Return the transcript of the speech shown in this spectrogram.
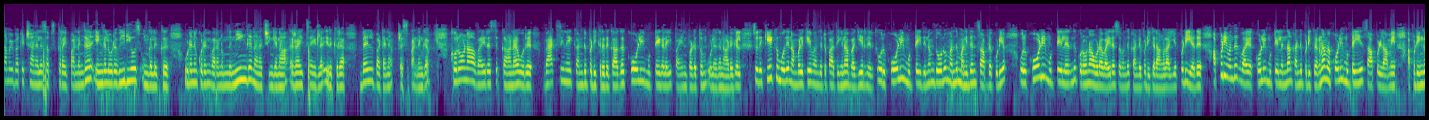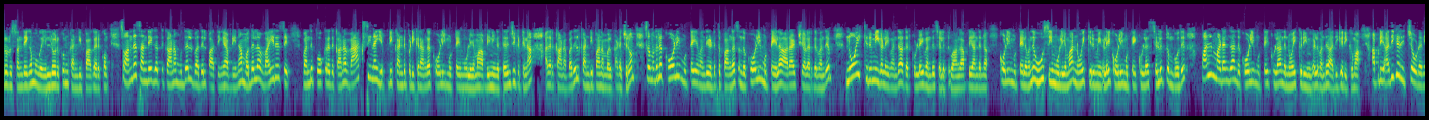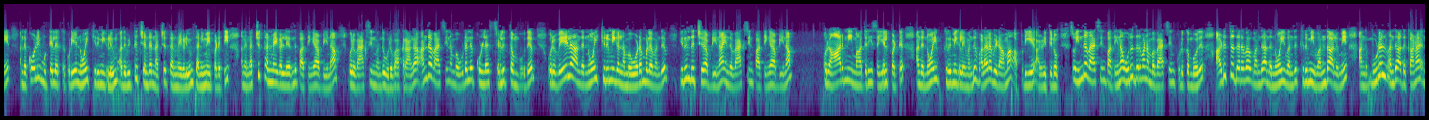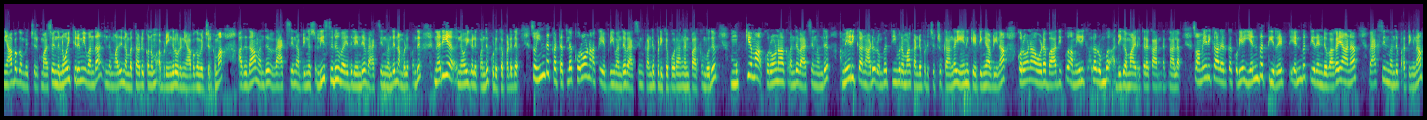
Tamil bucket சேனலை subscribe பண்ணுங்க. எங்களோட வீடியோஸ் உங்களுக்கு உடனுக்குடன் வரணும்னு நீங்கள் நினச்சிங்கன்னா ரைட் சைடில் இருக்கிற பெல் பட்டனை ப்ரெஸ் பண்ணுங்க. கொரோனா வைரஸுக்கான ஒரு வேக்சினை கண்டுபிடிக்கிறதுக்காக கோழி முட்டைகளை பயன்படுத்தும் உலக நாடுகள். ஸோ இதை கேட்கும் போதே நம்மளுக்கே வந்துட்டு பார்த்தீங்கன்னா பகீர்னு இருக்குது ஒரு கோழி முட்டை தினம்தோறும் வந்து மனிதன் சாப்பிடக்கூடிய ஒரு கோழி முட்டையிலேருந்து கொரோனாவோட வைரஸை வந்து கண்டுபிடிக்கிறாங்களா? எப்படி அது? அப்படி வந்து கோழி முட்டையிலேருந்து தான் கண்டுபிடிக்கிறாங்கன்னா அந்த கோழி முட்டையே சாப்பிடலாமே அப்படிங்கிற ஒரு சந்தேகம் உங்கள் எல்லோருக்கும் கண்டிப்பாக இருக்கும். ஸோ அந்த சந்தேகத்துக்கான முதல் பதில் பார்த்தீங்க அப்படின்னா முதல்ல வைரஸை வந்து போக்குறதுக்கான வேக்சினை எப்படி கண்டுபிடிக்கிறாங்க கோழி முட்டை மூலியமா அப்படின்னு நீங்கள் தெரிஞ்சுக்கிட்டீங்கன்னா அதற்கான பதில் கண்டிப்பாக நம்மளுக்கு கிடைச்சிடும் ஸோ முதல்ல கோழி முட்டையை வந்து எடுத்துப்பாங்க. ஸோ அந்த கோழி முட்டையில் ஆராய்ச்சியாளர்கள் வந்து நோய் கிருமிகளை வந்து அதற்குள்ளே வந்து செலுத்துவாங்க. அப்படி அந்த கோழி முட்டையில வந்து ஊசி மூலியமா நோய் கிருமிகளை கோழி முட்டைக்குள்ள செலுத்தும் போது பல் மடங்கு அந்த கோழி முட்டைக்குள்ள அந்த நோய் கிருமிகள் வந்து அதிகரிக்குமா? அப்படி அதிகரிச்ச உடனே அந்த கோழி முட்டையில் இருக்கக்கூடிய நோய் கிருமிகளையும் அதை விட்டு சென்ற நச்சுத்தன்மைகளையும் தனிமைப்படுத்தி அந்த நச்சுத்தன்மைகள்லேருந்து பார்த்தீங்க அப்படின்னா ஒரு வேக்சின் வந்து உருவாக்குறாங்க. அந்த வேக்சின் நம்ம உடலுக்குள்ளே செலுத்தும் போது ஒரு வேளை அந்த நோய் கிருமிகள் நம்ம உடம்புல வந்து இருந்துச்சு அப்படின்னா இந்த வேக்சின் பார்த்தீங்க அப்படின்னா ஒரு ஆர்மி மாதிரி செயல்பட்டு அந்த நோய் கிருமிகளை வந்து வளர விடாமல் அப்படியே அழித்திடும். ஸோ இந்த வேக்சின் பார்த்தீங்கன்னா ஒரு தடவை நம்ம வேக்சின் கொடுக்கும்போது அடுத்த தடவை வந்து அந்த நோய் வந்து கிருமி வந்தாலுமே அந்த உடல் வந்து அதுக்கான ஞாபகம் வச்சிருக்குமா? ஸோ இந்த நோய் கிருமி வந்தால் இந்த மாதிரி நம்ம தடுக்கணும் அப்படிங்கிற ஒரு ஞாபகம் வச்சிருக்குமா? அதுதான் வந்து வேக்சின் அப்படின்னு சொல்லி சிறு வயதுலேருந்தே வேக்சின் வந்து நம்மளுக்கு வந்து நிறைய நோய்களுக்கு வந்து கொடுக்கப்படுது. ஸோ இந்த கட்டத்தில் கொரோனாக்கு எப்படி வந்து வேக்சின் கண்டுபிடிக்க போகிறாங்கன்னு பார்க்கும்போது முக்கியமாக கொரோனாக்கு வந்து வேக்சின் வந்து அமெரிக்கா நாடு ரொம்ப தீவிரமாக கண்டுபிடிச்சிட்டு இருக்காங்க ஏன்னு கேட்டிங்க அப்படின்னா கொரோனாவோட பாதிப்பு அமெரிக்காவில் ரொம்ப அதிகமாக இருக்கிற காரணத்தினால. ஸோ அமெரிக்காவில் இருக்கக்கூடிய எண்பத்தி ரெட் எண்பத்தி ரெண்டு வகையான வேக்சின் வந்து பார்த்தீங்கன்னா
